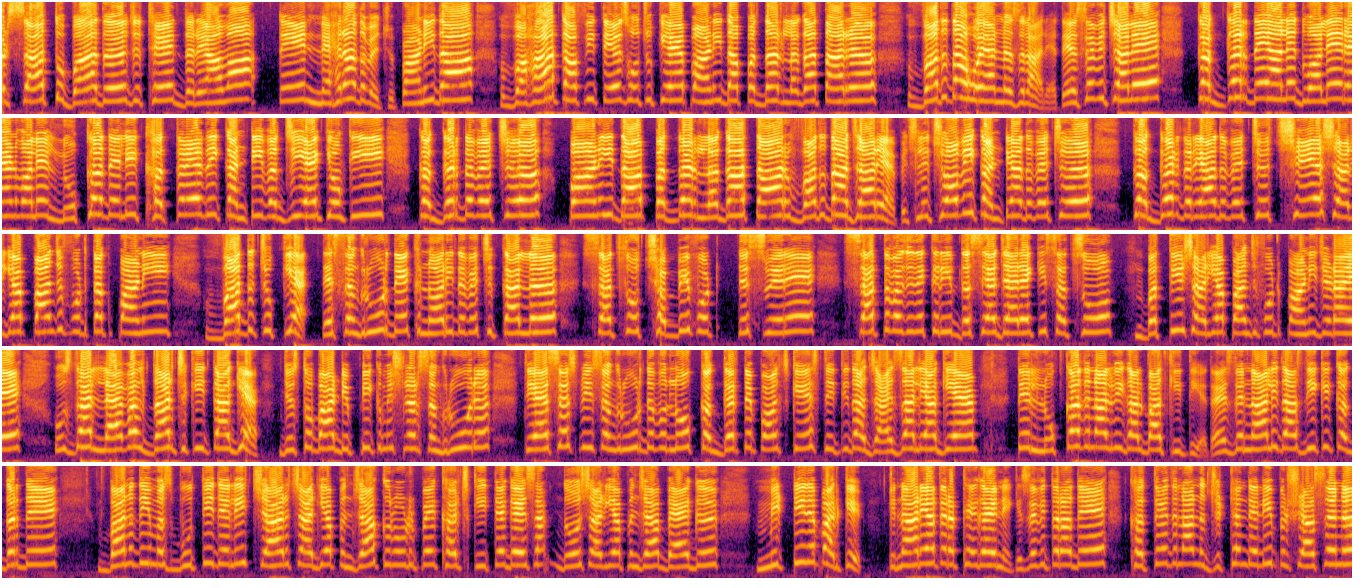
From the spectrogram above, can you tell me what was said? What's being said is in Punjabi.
ਬਰਸਾਤ ਤੋਂ ਬਾਅਦ ਜਿੱਥੇ ਦਰਿਆਵਾਂ ਤੇ ਨਹਿਰਾਂ ਦੇ ਵਿੱਚ ਪਾਣੀ ਦਾ ਵਹਾਅ ਕਾਫੀ ਤੇਜ਼ ਹੋ ਚੁੱਕਿਆ ਹੈ, ਪਾਣੀ ਦਾ ਪੱਧਰ ਲਗਾਤਾਰ ਵੱਧਦਾ ਹੋਇਆ ਨਜ਼ਰ ਆ ਰਿਹਾ ਤੇ ਇਸੇ ਵਿਚਾਲੇ ਘੱਗਰ ਦੇ ਆਲੇ ਦੁਆਲੇ ਰਹਿਣ ਵਾਲੇ ਲੋਕਾਂ ਦੇ ਲਈ ਖਤਰੇ ਦੀ ਘੰਟੀ ਵੱਜੀ ਹੈ ਕਿਉਂਕਿ ਘੱਗਰ ਦੇ ਵਿੱਚ ਪਾਣੀ ਦਾ ਪੱਧਰ ਲਗਾਤਾਰ ਵੱਧਦਾ ਜਾ ਰਿਹਾ ਹੈ। ਪਿਛਲੇ 24 ਘੰਟਿਆਂ ਦੇ ਵਿੱਚ ਘੱਗਰ ਦਰਿਆ ਦੇ ਵਿੱਚ 6.5 ਫੁੱਟ ਤੱਕ ਪਾਣੀ ਵੱਧ ਚੁੱਕਿਆ ਹੈ। ਤੇ ਸੰਗਰੂਰ ਦੇ ਖਨੌਰੀ ਦੇ ਵਿੱਚ ਕੱਲ 726 ਫੁੱਟ ਤੇ ਸਵੇਰੇ 7 ਵਜੇ ਦੇ ਕਰੀਬ ਦੱਸਿਆ ਜਾ ਰਿਹਾ ਹੈ ਕਿ 732.5 ਫੁੱਟ ਪਾਣੀ ਜਿਹੜਾ ਹੈ ਉਸ ਦਾ ਲੈਵਲ ਦਰਜ ਕੀਤਾ ਗਿਆ ਜਿਸ ਤੋਂ ਬਾਅਦ ਡਿਪਟੀ ਕਮਿਸ਼ਨਰ ਸੰਗਰੂਰ ਤੇ ਐਸਐਸਪੀ ਸੰਗਰੂਰ ਦੇ ਵੱਲੋਂ ਘੱਗਰ ਤੇ ਪਹੁੰਚ ਕੇ ਸਥਿਤੀ ਦਾ ਜਾਇਜ਼ਾ ਲਿਆ ਗਿਆ ਹੈ ਤੇ ਲੋਕਾਂ ਦੇ ਨਾਲ ਵੀ ਗੱਲਬਾਤ ਕੀਤੀ ਹੈ। ਤਾਂ ਇਸ ਦੇ ਨਾਲ ਹੀ ਦੱਸਦੀ ਕਿ ਘੱਗਰ ਦੇ ਬੰਨ ਦੀ ਮਜ਼ਬੂਤੀ ਦੇ ਲਈ 4.50 ਕਰੋੜ ਰੁਪਏ ਖਰਚ ਕੀਤੇ ਗਏ ਸਨ। 2.50 ਬੈਗ ਮਿੱਟੀ ਦੇ ਭਰ ਕੇ ਕਿਨਾਰਿਆਂ ਤੇ ਰੱਖੇ ਗਏ ਨੇ। ਕਿਸੇ ਵੀ ਤਰ੍ਹਾਂ ਦੇ ਖਤਰੇ ਦੇ ਨਾਲ ਨਜਿੱਠਣ ਦੇ ਲਈ ਪ੍ਰਸ਼ਾਸਨ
